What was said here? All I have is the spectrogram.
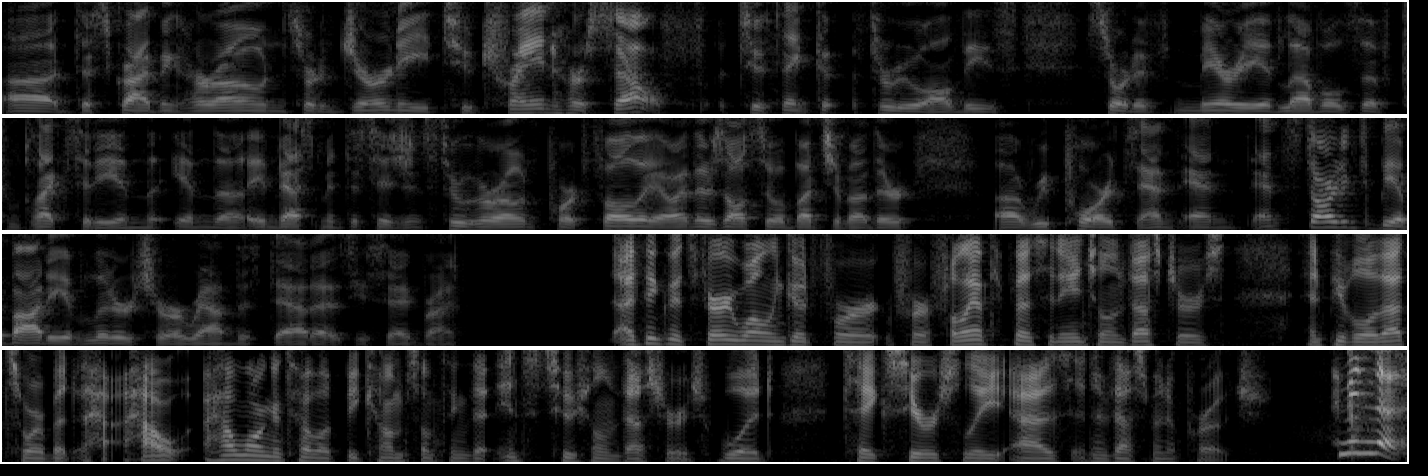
uh, describing her own sort of journey to train herself to think through all these sort of myriad levels of complexity in the in the investment decisions through her own portfolio. And there's also a bunch of other uh, reports and and and starting to be a body of literature around this data, as you say, Brian. I think that's very well and good for, for philanthropists and angel investors and people of that sort. But how how long until it becomes something that institutional investors would take seriously as an investment approach? I mean, look,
